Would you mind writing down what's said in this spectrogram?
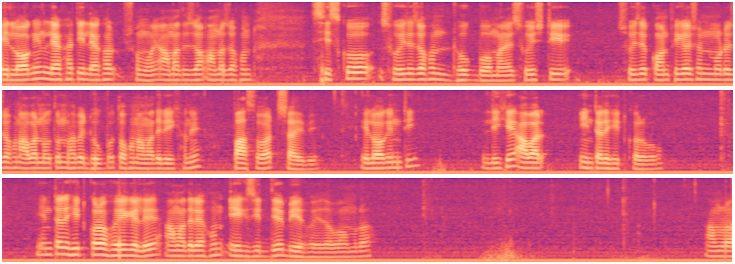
এই লগ ইন লেখাটি লেখার সময় আমাদের আমরা যখন সিসকো সুইচে যখন ঢুকবো মানে সুইচটি সুইচের কনফিগারেশন মোডে যখন আবার নতুনভাবে ঢুকবো, তখন আমাদের এখানে পাসওয়ার্ড চাইবে। এই লগ ইনটি লিখে আবার ইন্টারে হিট করব। ইন্টারে হিট করা হয়ে গেলে আমাদের এখন এক্সিট দিয়ে বের হয়ে যাব আমরা। আমরা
